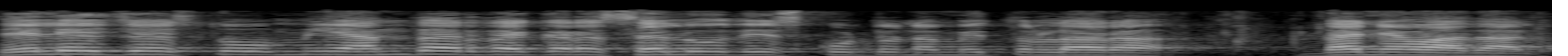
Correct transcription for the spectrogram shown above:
తెలియజేస్తూ మీ అందరి దగ్గర సెలవు తీసుకుంటున్న మిత్రులారా ధన్యవాదాలు.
